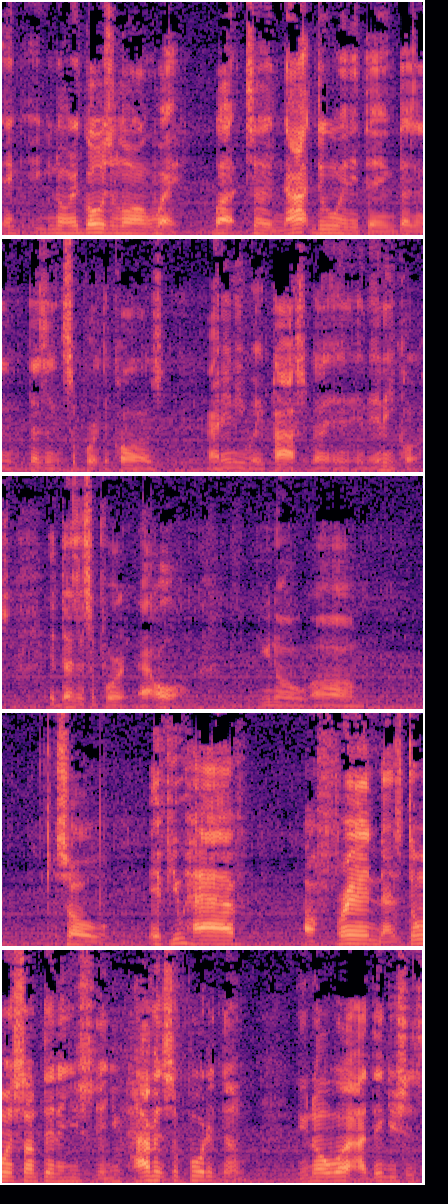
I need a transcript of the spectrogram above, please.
it, you know, it goes a long way. But to not do anything doesn't doesn't support the cause at any way possible uh, in, in any cost. It doesn't support at all. You know, um, so if you have a friend that's doing something and you and you haven't supported them, you know what? I think you should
